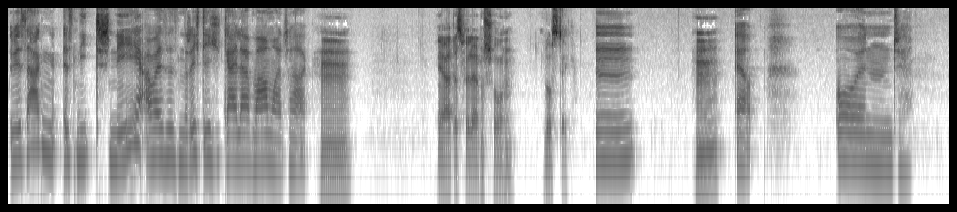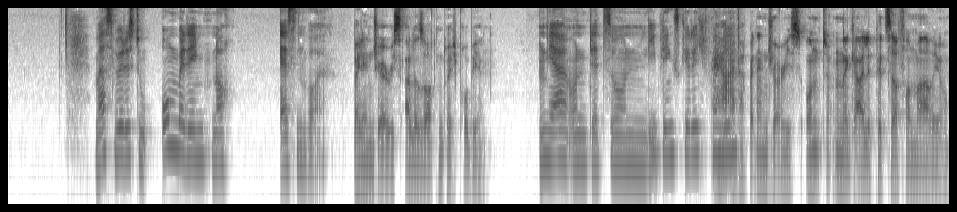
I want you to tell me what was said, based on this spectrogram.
wir sagen, es liegt Schnee, aber es ist ein richtig geiler, warmer Tag. Ja, das wäre dann schon lustig. Ja. Und was würdest du unbedingt noch essen wollen? Bei den Jerrys alle Sorten durchprobieren. Ja, und jetzt so ein Lieblingsgericht von Ja, dir? einfach bei den Jerrys. Und eine geile Pizza von Mario.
